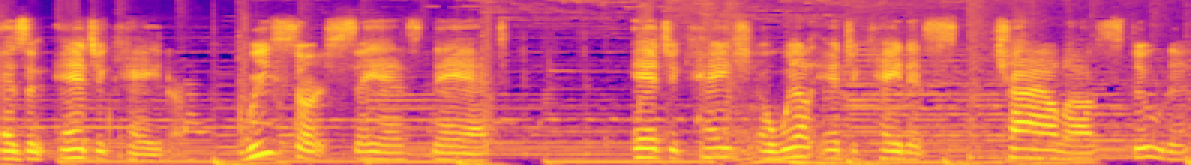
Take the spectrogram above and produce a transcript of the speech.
as an educator. Research says that education, a well educated child or student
